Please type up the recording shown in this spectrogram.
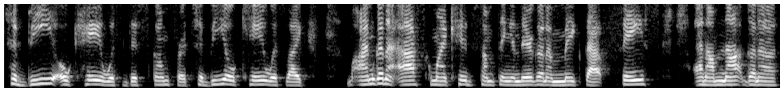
to be okay with discomfort, to be okay with like, I'm going to ask my kids something and they're going to make that face, and I'm not going to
